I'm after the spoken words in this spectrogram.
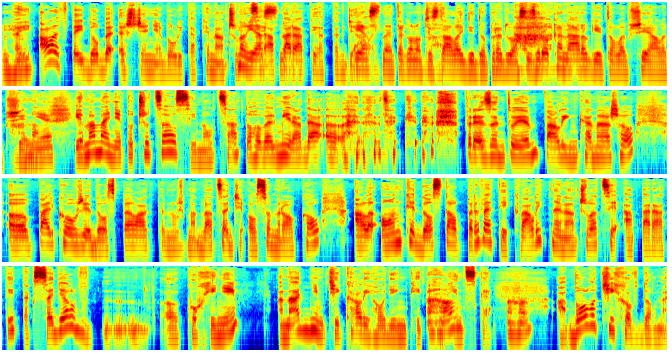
Hej, ale v tej dobe ešte neboli také načovacie jasné. aparáty a tak ďalej. Jasné, tak ono to stále ide dopredu. Asi z roka na rok je to lepšie a lepšie, Áno. nie? Ja mám aj nepočúceho synovca, toho veľmi rada uh, tak prezentujem, Palinka nášho. Uh, Paľko už je dospelák, ten už má 28 rokov, ale on, keď dostal prvé tie kvalitné načovacie aparáty, tak sedel v, uh, kuchyni a nad ním tikali hodinky kuchynské. A bolo ticho v dome.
